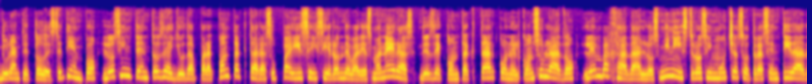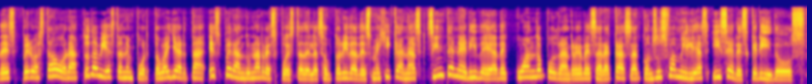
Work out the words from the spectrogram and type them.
Durante todo este tiempo, los intentos de ayuda para contactar a su país se hicieron de varias maneras, desde contactar con el consulado, la embajada, los ministros y muchas otras entidades, pero hasta ahora todavía están en Puerto Vallarta esperando una respuesta de las autoridades mexicanas sin tener idea de cuándo podrán regresar a casa con sus familias y seres queridos.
